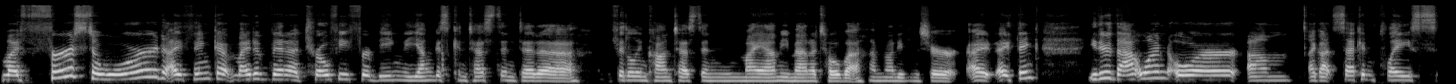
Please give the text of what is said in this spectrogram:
My first award, I think it might have been a trophy for being the youngest contestant at a fiddling contest in Miami, Manitoba. I'm not even sure. I, I think either that one or um, I got second place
